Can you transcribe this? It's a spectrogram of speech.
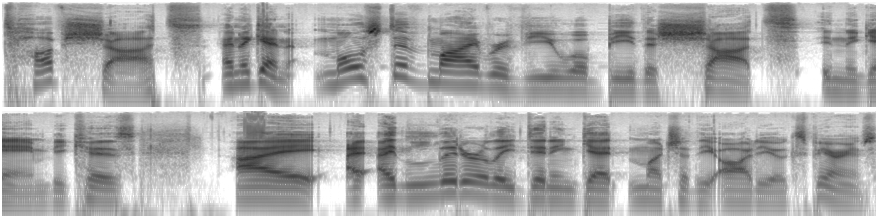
tough shots. And again, most of my review will be the shots in the game because I, I, literally didn't get much of the audio experience.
